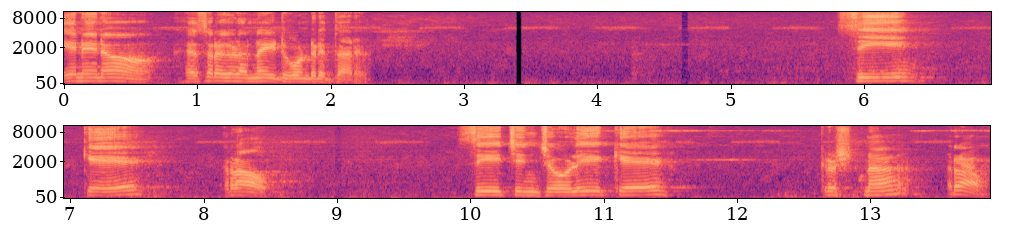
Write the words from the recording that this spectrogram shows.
ಏನೇನೋ ಹೆಸರುಗಳನ್ನು ಇಟ್ಕೊಂಡಿರ್ತಾರೆ. C, K, Rao. C, Chincholi, K, Krishna, Rao.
